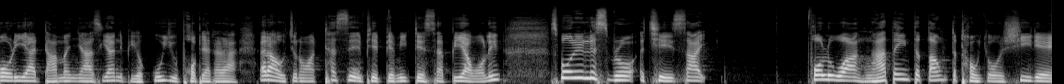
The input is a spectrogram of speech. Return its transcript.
ကိုရီးယားဒါမညာစီကနေပြီးတော့ကူးယူဖော်ပြထားတာအဲ့ဒါကိုကျွန်တော်ကထပ်ဆင့်အဖြစ်ပြန်ပြီးတင်ဆက်ပေးရပါဘောလေ Sporting Lisbon အခြေဆိုင် follower 9သိန်း1100ကျော်ရှိတဲ့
